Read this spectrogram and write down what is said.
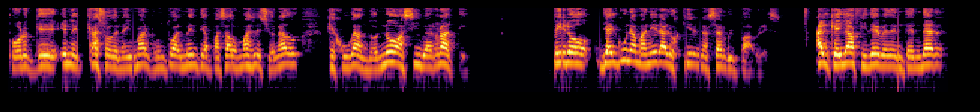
porque en el caso de Neymar puntualmente ha pasado más lesionado que jugando, no así Berratti. Pero de alguna manera los quieren hacer culpables. Al Keilafi debe de entender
